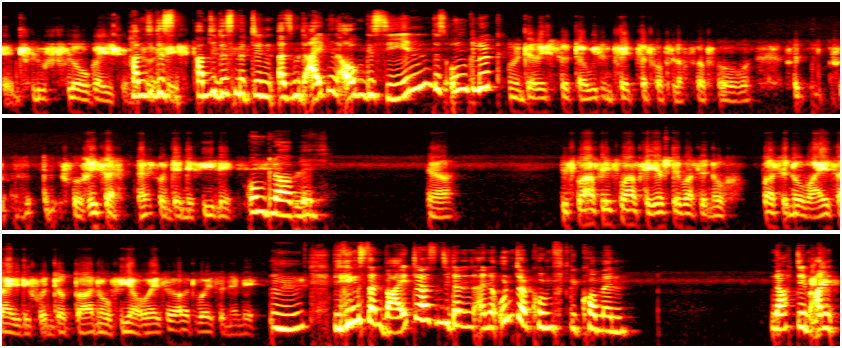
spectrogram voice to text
ins Luft flog. Ist Haben Sie, das, haben Sie das mit den, also mit eigenen Augen gesehen, das Unglück? Und der ist so tausend Fetzen ver, ver, ver, ver, ver, verrissen, ne, von denen viele. Unglaublich. Ja. Das war, das war das Erste, was ich noch, was ich noch weiß eigentlich von der Bahnhof vier Häuser hat, weiß ich nicht mehr. Mhm. Wie ging es dann weiter? Sind Sie dann in eine Unterkunft gekommen? Nach dem, An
